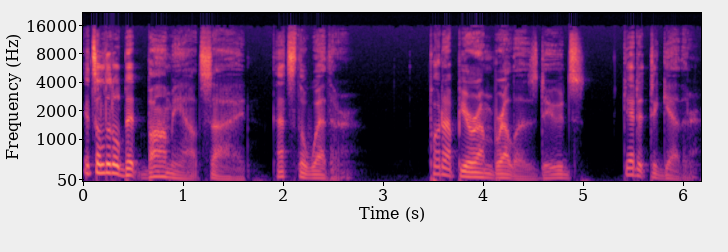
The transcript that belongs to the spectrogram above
It's a little bit bomby outside. That's the weather. Put up your umbrellas, dudes. Get it together.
